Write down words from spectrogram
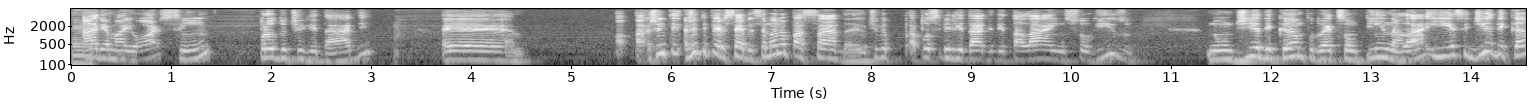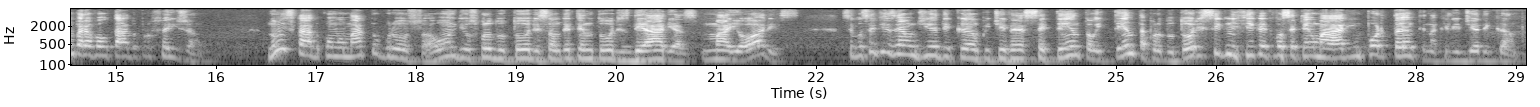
É. Área maior, sim, produtividade, é, a, gente, a gente percebe, semana passada eu tive a possibilidade de estar lá em Sorriso, num dia de campo do Edson Pina lá, e esse dia de campo era voltado para o feijão. Num estado como Mato Grosso, onde os produtores são detentores de áreas maiores, se você fizer um dia de campo e tiver 70, 80 produtores, significa que você tem uma área importante naquele dia de campo.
